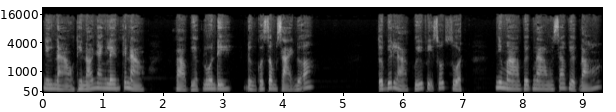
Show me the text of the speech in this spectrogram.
Như nào thì nói nhanh lên cái nào, vào việc luôn đi, đừng có rông dài nữa. Tôi biết là quý vị sốt ruột, nhưng mà việc nào ra việc đó,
